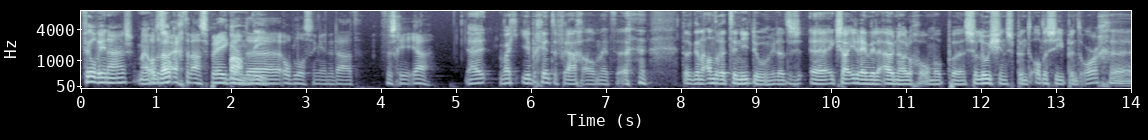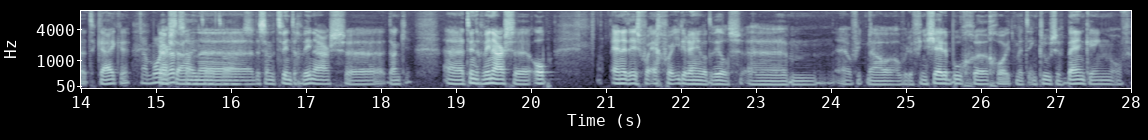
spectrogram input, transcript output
veel winnaars. Maar Wat op is nou welke... echt een aansprekende Bam, oplossing, inderdaad? Of Misschien, ja. Ja, wat, je- je begint de vraag al met eh, dat ik dan een andere teniet doe. Dat is, eh, ik zou iedereen willen uitnodigen om op eh, solutions.odyssey.org eh, te kijken. ja mooie Daar website staan, er staan de 20 winnaars, dank je. 20 winnaars op. En het is voor echt voor iedereen wat wils. Ehm, eh, of je het nou over de financiële boeg gooit met inclusive banking, of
